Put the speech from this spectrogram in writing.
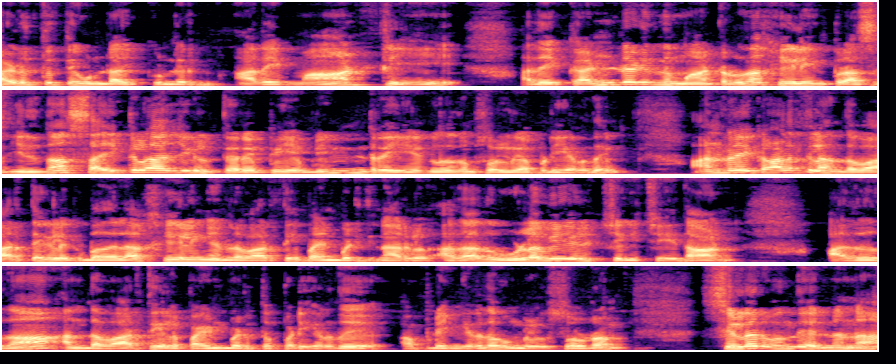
அழுத்தத்தை உண்டாக்கி கொண்டிருக்கும். அதை மாற்றி அதை கண்டறிந்து மாற்றுவது தான் ஹீலிங் ப்ராசஸ் இதுதான் சைக்கலாஜிக்கல் தெரப்பி அப்படின்னு இன்றைய சொல்லப்படுகிறது அன்றைய காலத்தில் அந்த வார்த்தைகளுக்கு பதிலாக ஹீலிங் என்ற வார்த்தையை பயன்படுத்தினார்கள். அதாவது உளவியல் சிகிச்சை தான். அதுதான் அந்த வார்த்தையில் பயன்படுத்தப்படுகிறது அப்படிங்கிறத உங்களுக்கு சொல்கிறோம் சிலர் வந்து என்னென்னா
